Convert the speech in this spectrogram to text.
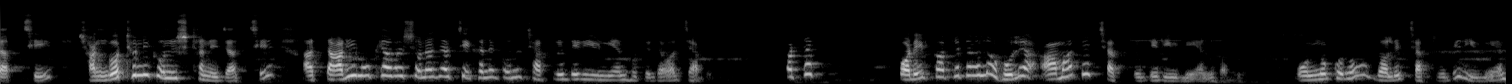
যাচ্ছে, সাংগঠনিক অনুষ্ঠানে যাচ্ছে, আর তারই মুখে আবার শোনা যাচ্ছে এখানে কোনো ছাত্রদের ইউনিয়ন হতে দেওয়া যাবে অর্থাৎ পরের কথাটা হলো, হলে আমাদের ছাত্রদের ইউনিয়ন হবে। অন্য কোনো দলের ছাত্রদের ইউনিয়ন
